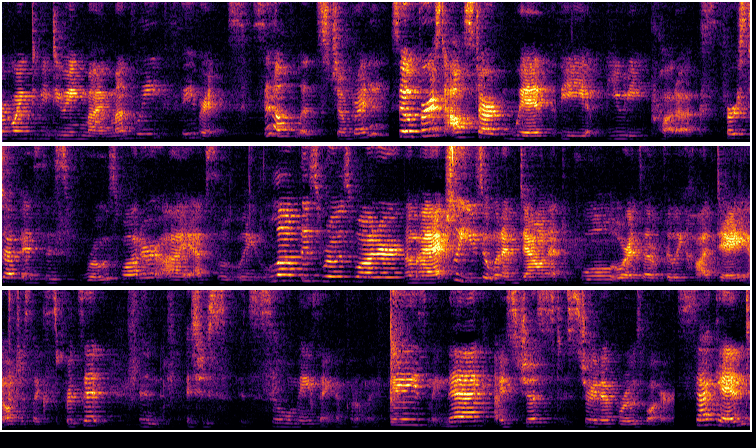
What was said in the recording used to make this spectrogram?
are going to be doing my monthly favorites. So let's jump right in. So first I'll start with the beauty products. First up is this rose water. I absolutely love this rose water. Um, I actually use it when I'm down at the pool or it's a really hot day. I'll just like spritz it and it's just it's so amazing. I put it on my face, my neck. It's just straight up rose water. Second,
